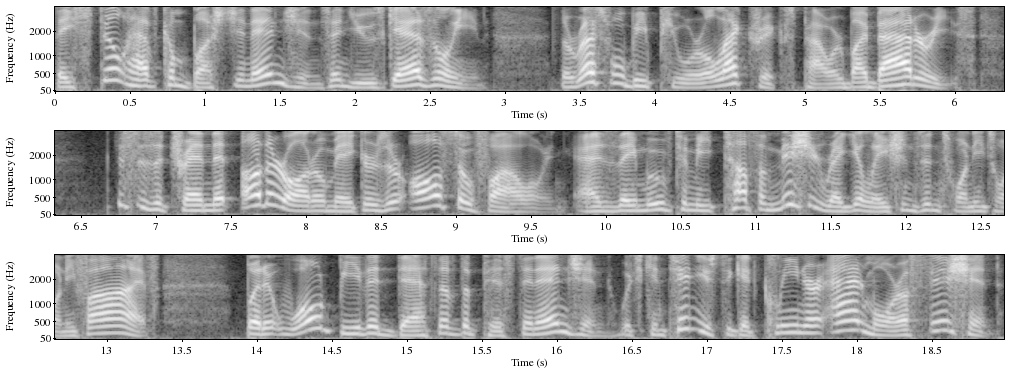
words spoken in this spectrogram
They still have combustion engines and use gasoline. The rest will be pure electrics powered by batteries. This is a trend that other automakers are also following as they move to meet tough emission regulations in 2025 but it won't be the death of the piston engine, which continues to get cleaner and more efficient.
